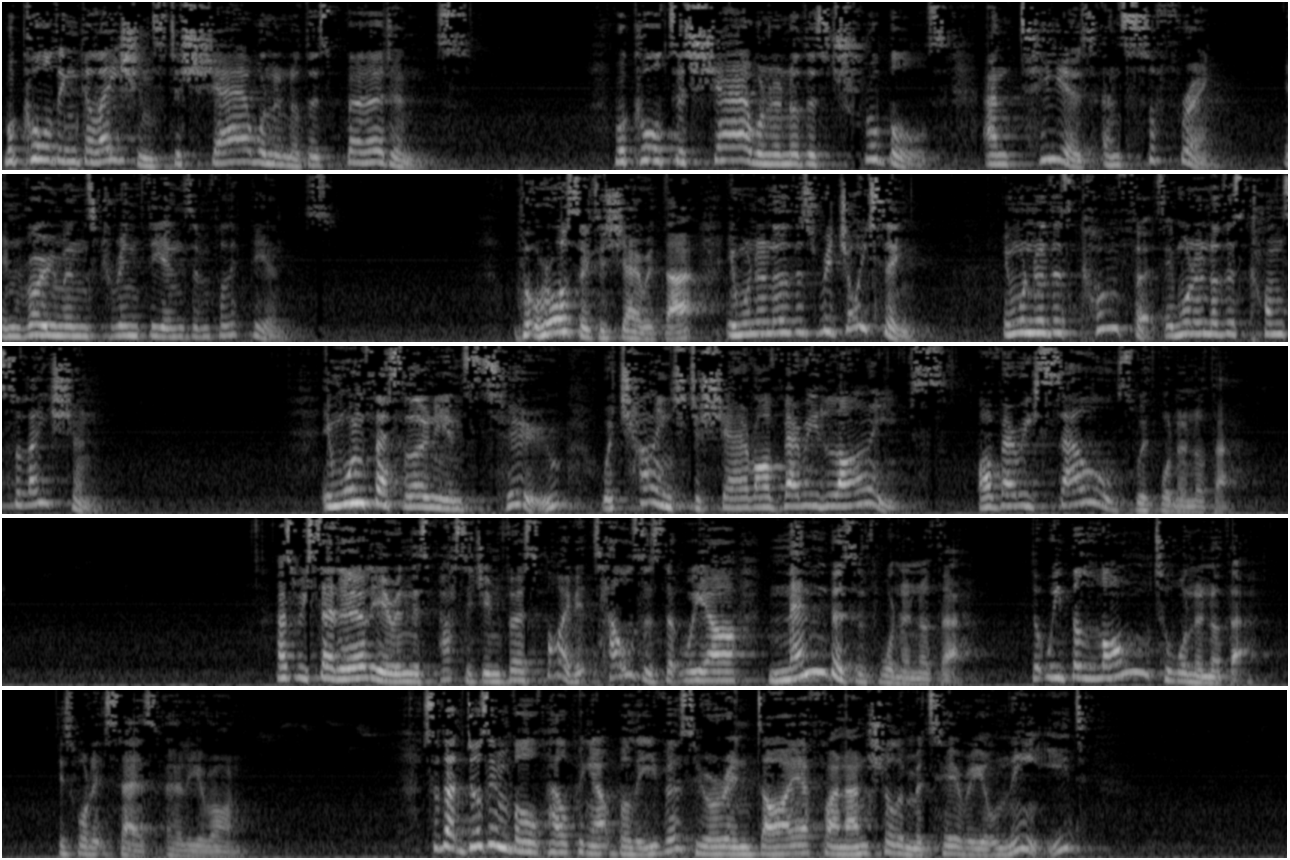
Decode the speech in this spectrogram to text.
We're called in Galatians to share one another's burdens. We're called to share one another's troubles and tears and suffering in Romans, Corinthians and Philippians. But we're also to share with that in one another's rejoicing, in one another's comfort, in one another's consolation. In 1 Thessalonians 2, we're challenged to share our very lives, our very selves with one another. As we said earlier in this passage in verse 5, it tells us that we are members of one another, that we belong to one another, is what it says earlier on. So that does involve helping out believers who are in dire financial and material need,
